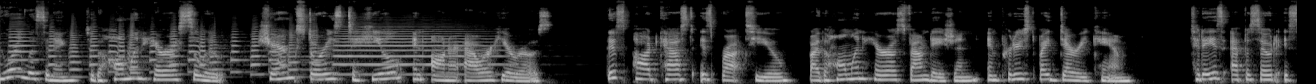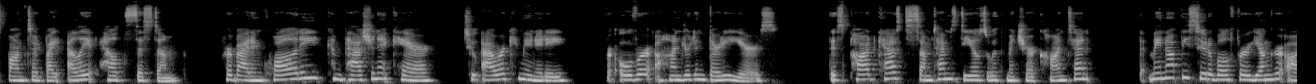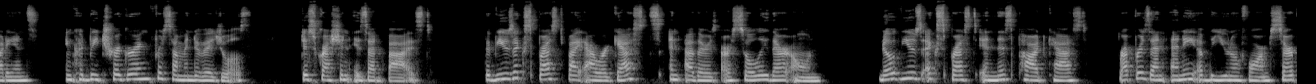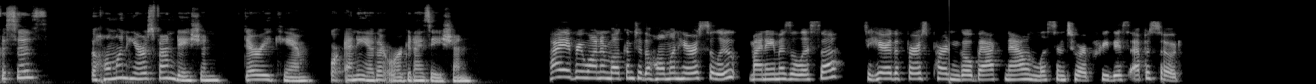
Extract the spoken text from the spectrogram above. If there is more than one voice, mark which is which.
Speaker 1: You're listening to the Homeland Hero Salute, sharing stories to heal and honor our heroes. This podcast is brought to you by the Homeland Heroes Foundation and produced by DerryCam. Today's episode is sponsored by Elliot Health System, providing quality, compassionate care to our community for over 130 years. This podcast sometimes deals with mature content that may not be suitable for a younger audience and could be triggering for some individuals. Discretion is advised. The views expressed by our guests and others are solely their own. No views expressed in this podcast represent any of the uniformed services, the Homeland Heroes Foundation, DerryCam, or any other organization. Hi, everyone, and welcome to the Homeland Heroes Salute. My name is Alyssa. To hear the first part and go back now and listen to our previous episode.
